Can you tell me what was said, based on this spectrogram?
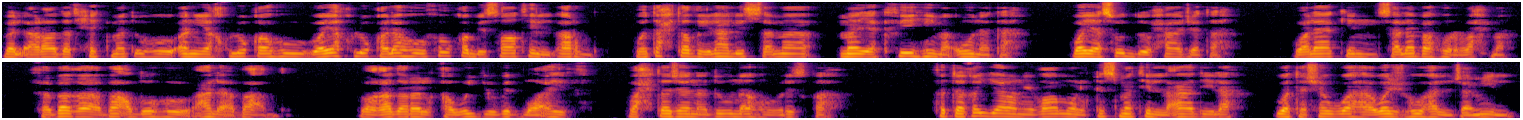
بل أرادت حكمته أن يخلقه ويخلق له فوق بساط الأرض وتحت ظلال السماء ما يكفيه مؤونته ويسد حاجته ولكن سلبه الرحمة فبغى بعضه على بعض وغدر القوي بالضعيف واحتجن دونه رزقه فتغير نظام القسمة العادلة وتشوه وجهها الجميل.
